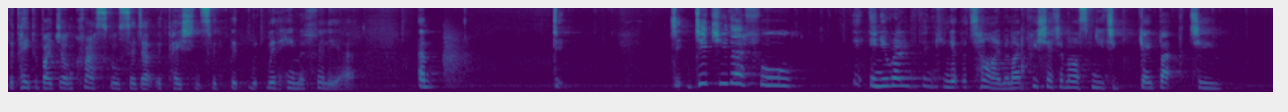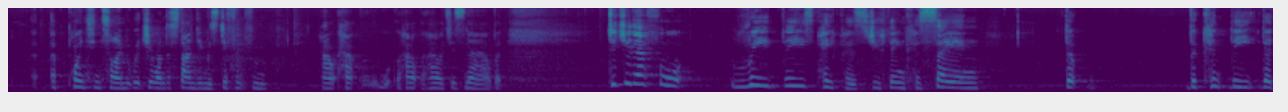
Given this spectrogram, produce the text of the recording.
The paper by John Craske also dealt with patients with, with, with haemophilia. Um, did, did you therefore, in your own thinking at the time, and I appreciate I'm asking you to go back to a point in time at which your understanding was different from how, how, how, how it is now, but did you therefore read these papers, do you think, as saying that the, the, the,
